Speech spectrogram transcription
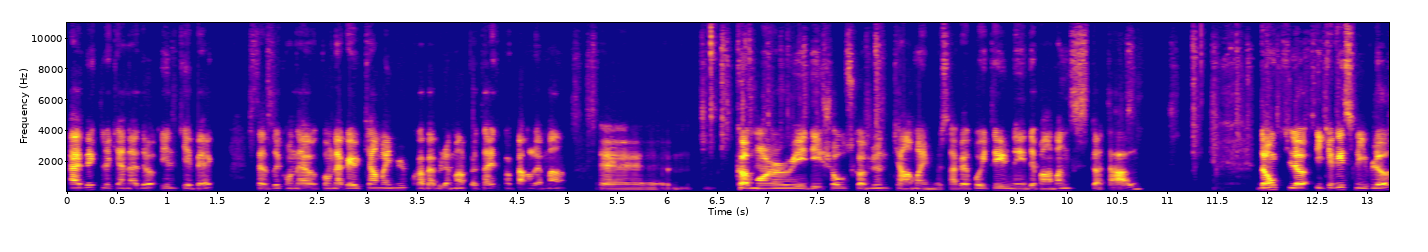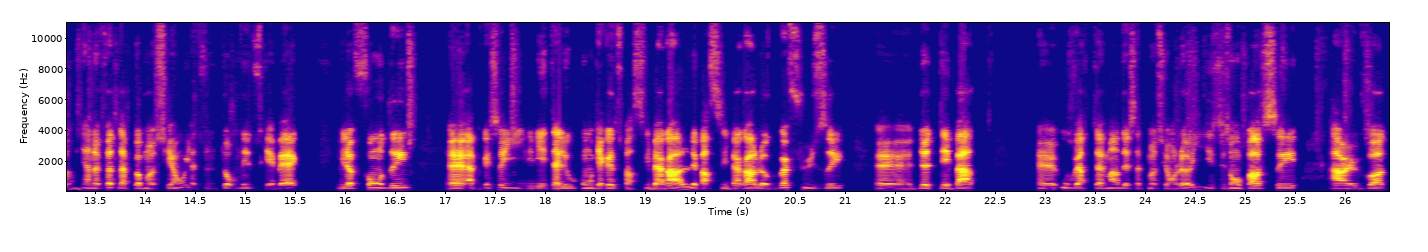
avec le Canada et le Québec c'est-à-dire qu'on aurait quand même eu probablement peut-être un Parlement euh, commun et des choses communes quand même. Ça n'aurait pas été une indépendance totale. Donc, il a écrit ce livre-là, il en a fait la promotion, il a fait une tournée du Québec, il a fondé, euh, après ça, il est allé au congrès du Parti libéral. Le Parti libéral a refusé euh, de débattre ouvertement de cette motion-là. ils, ont passé à un vote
